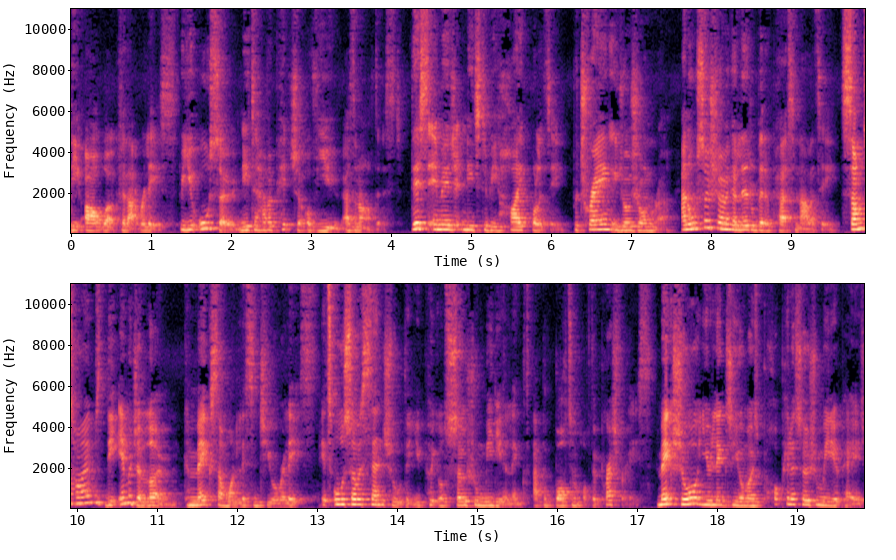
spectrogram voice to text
the artwork for that release, but you also need to have a picture of you as an artist. This image needs to be high quality, portraying your genre, and also showing a little bit of personality. Sometimes the image alone can make someone listen to your release. It's also essential essential that you put your social media links at the bottom of the press release. Make sure you link to your most popular social media page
